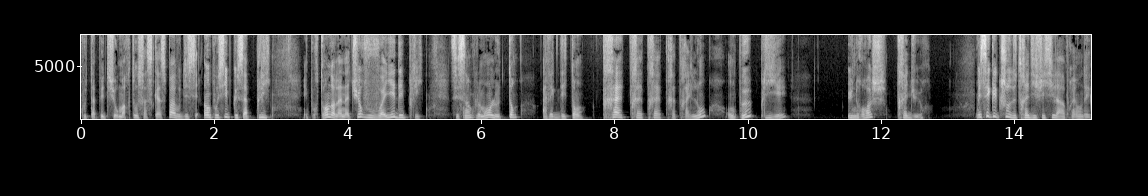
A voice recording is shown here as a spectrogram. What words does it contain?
vous tapez dessus au marteau, ça se casse pas, vous dites c'est impossible que ça plie. Et pourtant, dans la nature, vous voyez des plis. C'est simplement le temps. Avec des temps très très très très très longs, on peut plier une roche très dure. Mais c'est quelque chose de très difficile à appréhender.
